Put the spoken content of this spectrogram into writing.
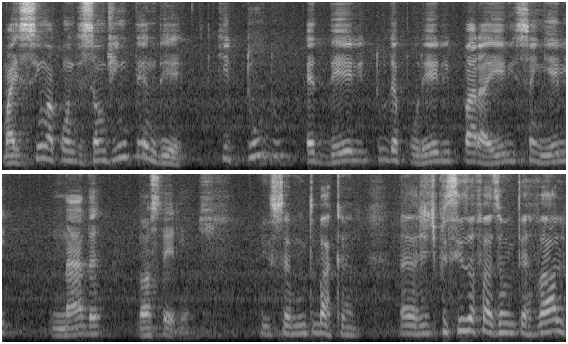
mas sim uma condição de entender que tudo é dele, tudo é por ele, para ele, sem ele nada nós teríamos. Isso é muito bacana. É, a gente precisa fazer um intervalo,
